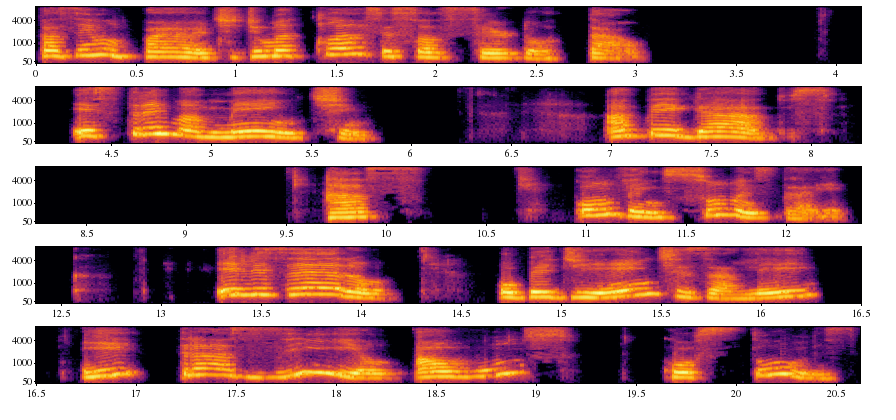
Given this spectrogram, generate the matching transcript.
faziam parte de uma classe sacerdotal extremamente apegados às convenções da época. Eles eram obedientes à lei e traziam alguns costumes,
